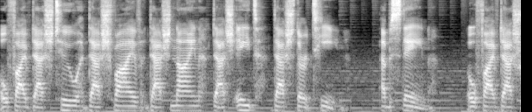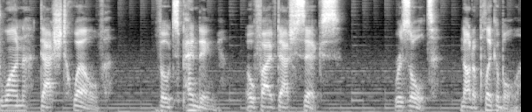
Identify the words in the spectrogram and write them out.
O5-2-5-9-8-13. Abstain. O5-1-12. Votes pending. O5-6. Result. Not applicable.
